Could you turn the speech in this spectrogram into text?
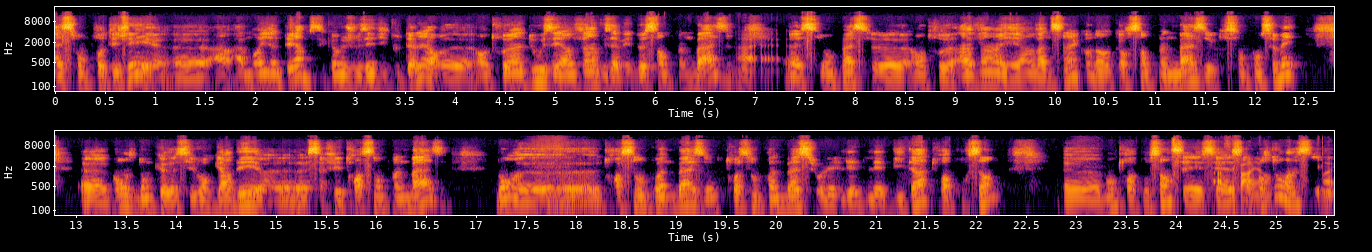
elles sont protégées. Euh, à, moyen terme, c'est comme je vous ai dit tout à l'heure, euh, entre 1,12 et 1,20, vous avez 200 points de base. Euh, si on passe entre 1,20 et 1,25, on a encore 100 points de base qui sont consommés. bon, donc si vous regardez, ça fait 300 points de base. Bon, 300 points de base, donc 300 points de base sur les, les, les beta, 3%. bon, 3%, c'est ah, important. Hein.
